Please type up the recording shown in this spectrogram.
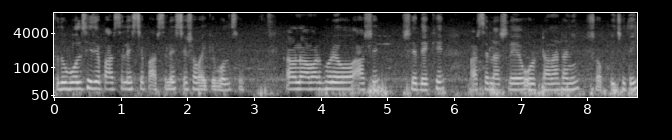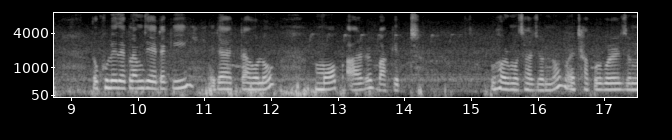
শুধু বলছে যে পার্সেল এসছে পার্সেল এসছে সবাইকে বলছে। কারণ আমার ঘরেও আসে, সে দেখে। পার্সেল আসলে ওর টানাটানি সব কিছুতেই। তো খুলে দেখলাম যে এটা কি? এটা একটা হলো মপ আর বাকেট ঘর মোছার জন্য মানে ঠাকুর ঘরের জন্য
